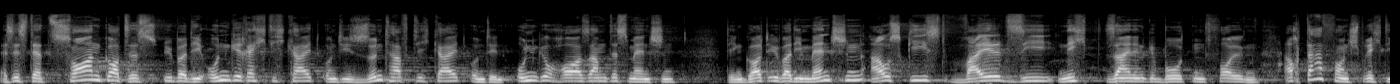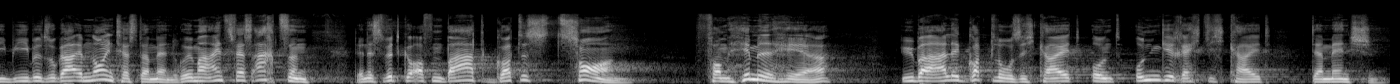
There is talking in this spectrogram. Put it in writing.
Es ist der Zorn Gottes über die Ungerechtigkeit und die Sündhaftigkeit und den Ungehorsam des Menschen, den Gott über die Menschen ausgießt, weil sie nicht seinen Geboten folgen. Auch davon spricht die Bibel sogar im Neuen Testament, Römer 1, Vers 18. Denn es wird geoffenbart Gottes Zorn vom Himmel her über alle Gottlosigkeit und Ungerechtigkeit der Menschen.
